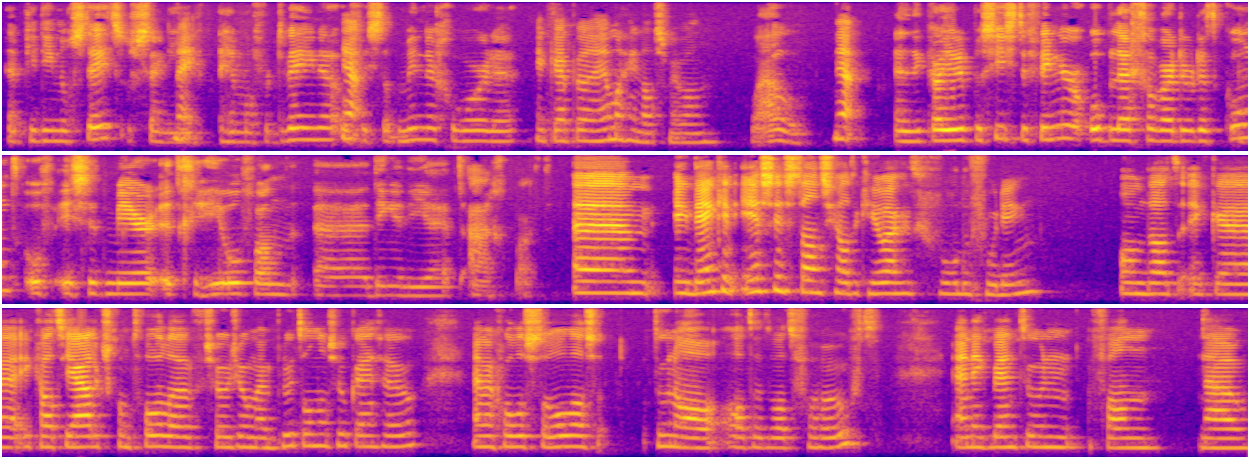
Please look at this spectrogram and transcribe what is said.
heb je die nog steeds? Of zijn die nee. helemaal verdwenen? Ja. Of is dat minder geworden? Ik heb er helemaal geen last meer van. Wauw. Ja. En kan je er precies de vinger op leggen waardoor dat komt? Of is het meer het geheel van uh, dingen die je hebt aangepakt? Um, ik denk in eerste instantie had ik heel erg het gevoel de voeding omdat ik, uh, ik had jaarlijks controle, sowieso mijn bloedonderzoek en zo. En mijn cholesterol was toen al altijd wat verhoogd. En ik ben toen van, nou,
